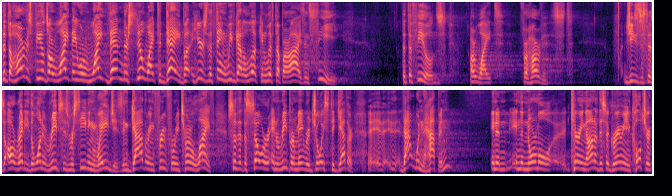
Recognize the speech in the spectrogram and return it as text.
That the harvest fields are white. They were white then, they're still white today. But here's the thing we've got to look and lift up our eyes and see that the fields are white for harvest. Jesus says, already the one who reaps is receiving wages and gathering fruit for eternal life, so that the sower and reaper may rejoice together. That wouldn't happen in, a, in the normal uh, carrying on of this agrarian culture.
